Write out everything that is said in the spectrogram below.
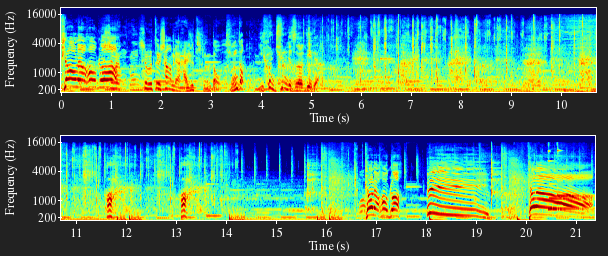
漂亮，浩哥！是不是是不是最上面还是挺陡的？挺陡的，一会儿你去了就知道了，弟弟。啊啊！漂亮，浩哥！哎，漂亮！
